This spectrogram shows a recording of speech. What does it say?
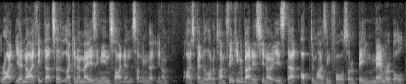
Right. Yeah. No, I think that's a, like an amazing insight and something that, you know, I spend a lot of time thinking about is, you know, is that optimizing for sort of being memorable?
